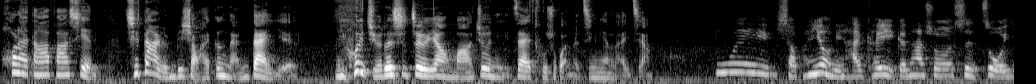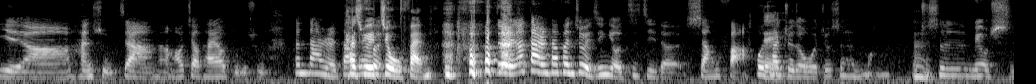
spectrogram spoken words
后来大家发现，其实大人比小孩更难带耶。你会觉得是这样吗？就你在图书馆的经验来讲。因为小朋友，你还可以跟他说是作业啊，寒暑假，然后叫他要读书。但大人他就会就范，对，那大人大部分就已经有自己的想法，或者他觉得我就是很忙，我就是没有时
